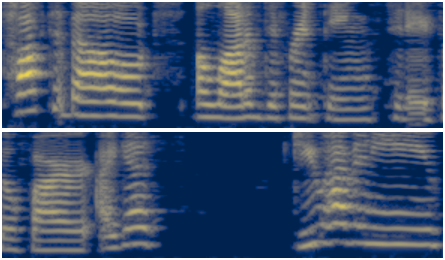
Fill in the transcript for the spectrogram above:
talked about a lot of different things today so far. I guess do you have any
